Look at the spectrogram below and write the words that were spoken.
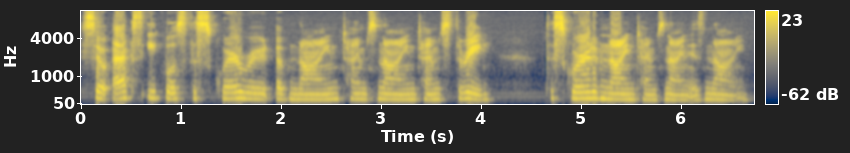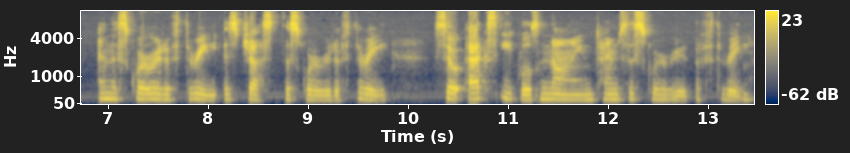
so x equals the square root of 9 times 9 times 3. The square root of 9 times 9 is 9, and the square root of 3 is just the square root of 3. So x equals 9 times the square root of 3.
